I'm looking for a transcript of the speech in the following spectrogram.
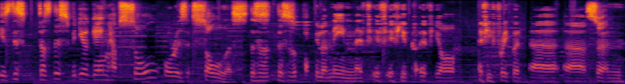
is this does this video game have soul or is it soulless? This is this is a popular meme if if, if you if you're if you frequent uh, uh, certain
